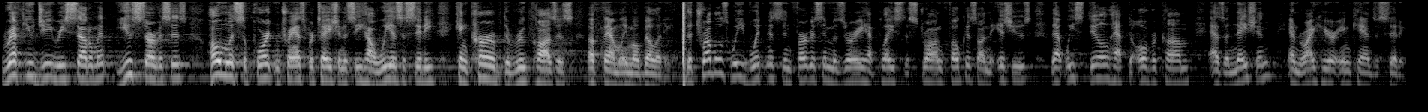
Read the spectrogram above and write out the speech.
refugee resettlement, youth services, homeless support, and transportation to see how we as a city can curb the root causes of family mobility. The troubles we've witnessed in Ferguson, Missouri have placed a strong focus on the issues that we still have to overcome as a nation and right here in Kansas City.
